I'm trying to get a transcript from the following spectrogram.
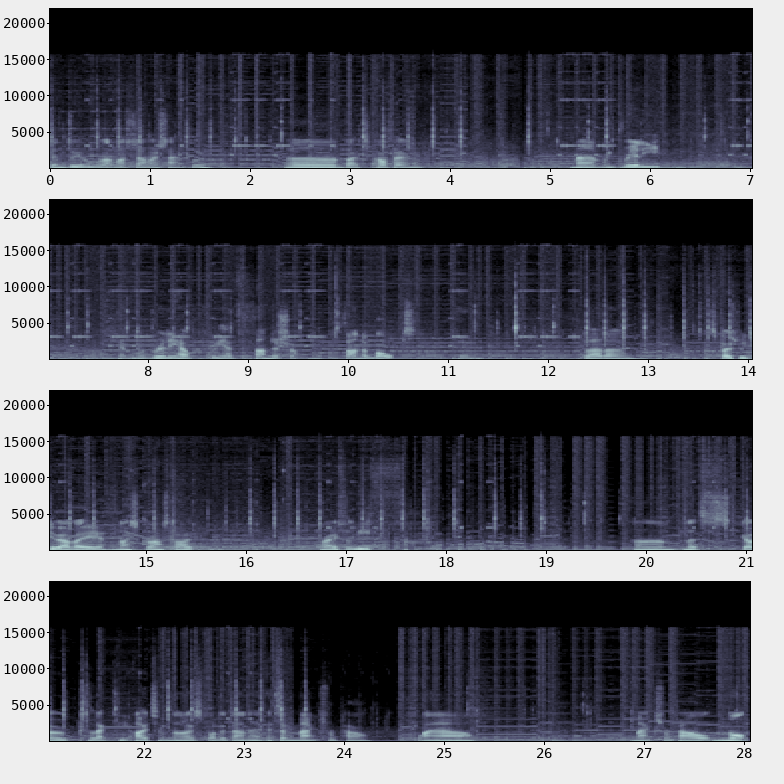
didn't do that much damage, thankfully. Uh, back to Koffing. Man, we really... It would really help if we had Thundershock, Thunderbolt. Yeah. But, um, I suppose we do have a nice grass type. Ready for Leaf. Um, let's go collect the item that I spotted down there. It's a Max Repel. Wow. Max Repel, not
